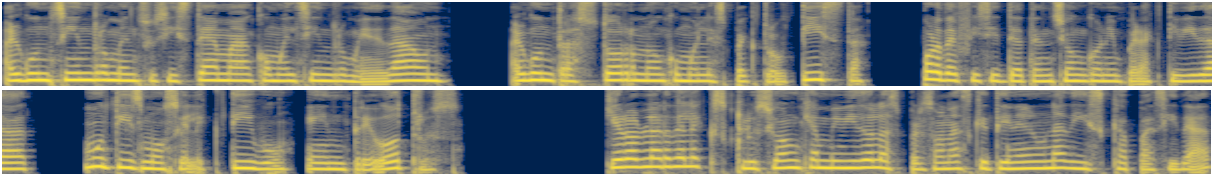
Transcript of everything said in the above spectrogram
algún síndrome en su sistema como el síndrome de Down, algún trastorno como el espectro autista, por déficit de atención con hiperactividad, mutismo selectivo, entre otros. Quiero hablar de la exclusión que han vivido las personas que tienen una discapacidad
